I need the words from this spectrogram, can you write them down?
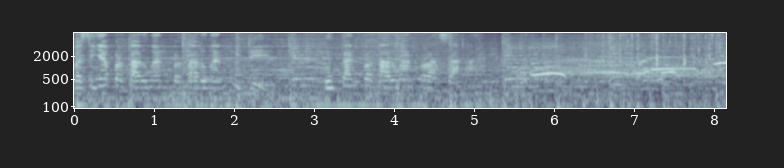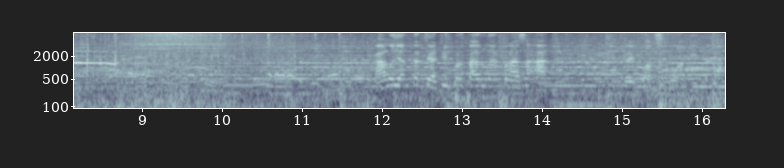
Mestinya pertarungan-pertarungan ide. Bukan pertarungan perasaan. Kalau yang terjadi pertarungan perasaan, repot semua kita.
